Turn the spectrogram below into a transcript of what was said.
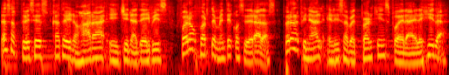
las actrices Catherine O'Hara y Gina Davis fueron fuertemente consideradas, pero al final Elizabeth Perkins fue la elegida.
